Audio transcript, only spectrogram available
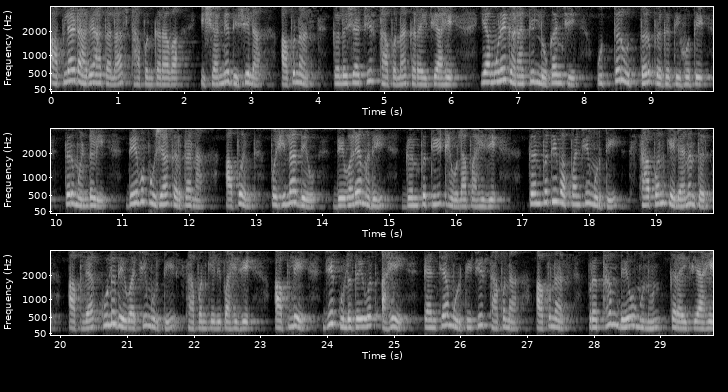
आपल्या डाव्या हाताला स्थापन करावा. ईशान्य दिशेला आपणास कलशाची स्थापना करायची आहे. यामुळे घरातील लोकांची उत्तर उत्तर प्रगती होते. तर मंडळी देवपूजा करताना आपण पहिला देव देवाऱ्यामध्ये गणपती ठेवला पाहिजे. गणपती बाप्पांची मूर्ती स्थापन केल्यानंतर आपल्या कुलदेवाची मूर्ती स्थापन केली पाहिजे. आपले जे कुलदैवत आहे त्यांच्या मूर्तीची स्थापना आपणास प्रथम देव म्हणून करायची आहे.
